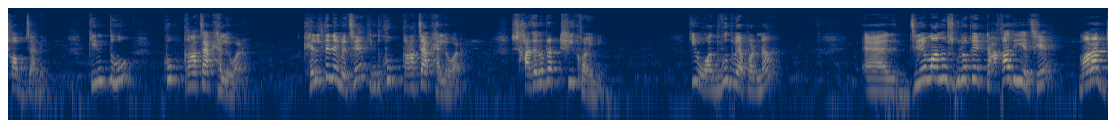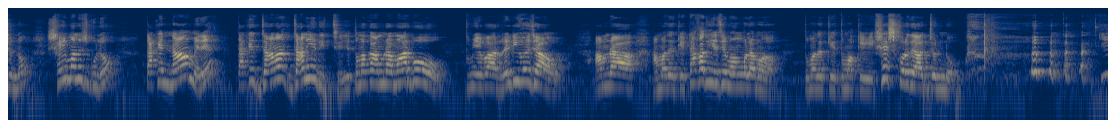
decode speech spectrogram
সব জানে। কিন্তু খুব কাঁচা খেলোয়াড়। খেলতে নেমেছে, কিন্তু খুব কাঁচা খেলোয়াড়। সাজানোটা ঠিক হয়নি। কি অদ্ভুত ব্যাপার না? যে মানুষগুলোকে টাকা দিয়েছে মারার জন্য, সেই মানুষগুলো তাকে না মেরে তাকে জানা, জানিয়ে দিচ্ছে যে তোমাকে আমরা মারবো, তুমি এবার রেডি হয়ে যাও। আমরা আমাদেরকে টাকা দিয়েছে মঙ্গলামা, তোমাদেরকে, তোমাকে শেষ করে দেওয়ার জন্য। কি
